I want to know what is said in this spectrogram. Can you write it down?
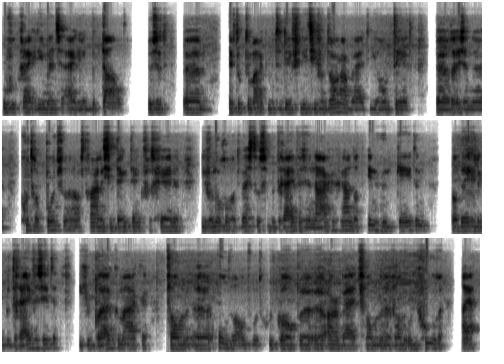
hoeveel krijgen die mensen eigenlijk betaald? Dus het uh, heeft ook te maken met de definitie van dwangarbeid die je hanteert. Uh, er is een uh, goed rapport van een Australische denktank verschenen, die voor nogal wat westerse bedrijven zijn nagegaan, dat in hun keten wel degelijk bedrijven zitten die gebruik maken van uh, onverantwoord goedkope arbeid van, van Oeigoeren. Nou ja,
